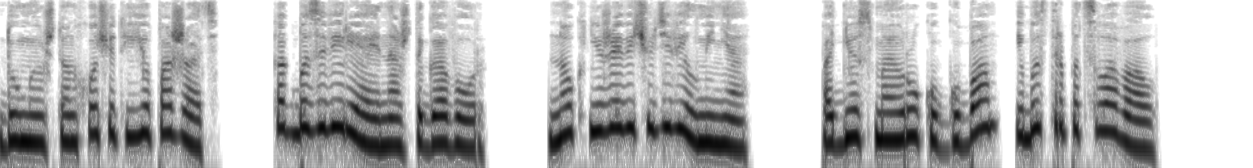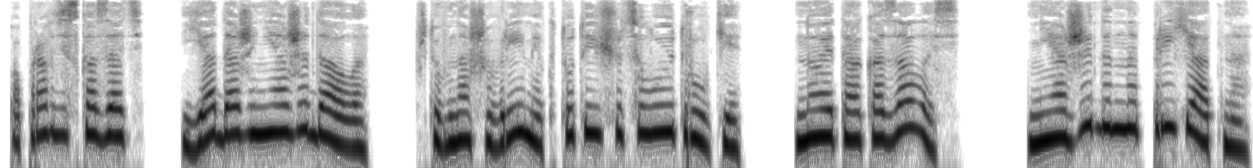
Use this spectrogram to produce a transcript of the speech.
Думаю, что он хочет ее пожать, как бы заверяя наш договор. Но Княжевич удивил меня. Поднес мою руку к губам и быстро поцеловал. По правде сказать, я даже не ожидала, что в наше время кто-то еще целует руки, но это оказалось Неожиданно приятно.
